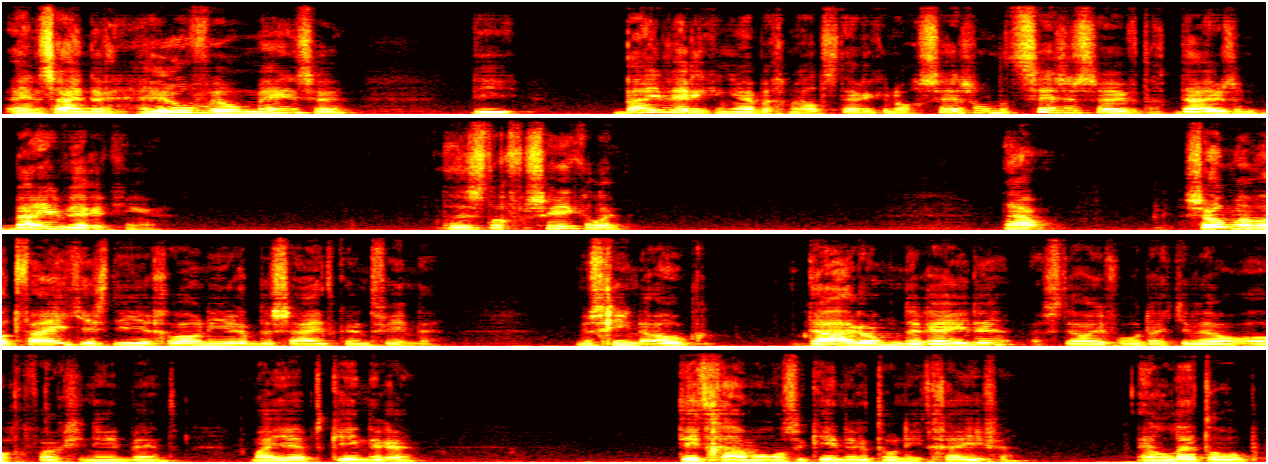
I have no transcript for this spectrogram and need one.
En zijn er heel veel mensen die bijwerkingen hebben gemeld. Sterker nog, 676.000 bijwerkingen. Dat is toch verschrikkelijk? Nou, zomaar wat feitjes die je gewoon hier op de site kunt vinden. Misschien ook daarom de reden, stel je voor dat je wel al gevaccineerd bent, maar je hebt kinderen. Dit gaan we onze kinderen toch niet geven? En let op,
